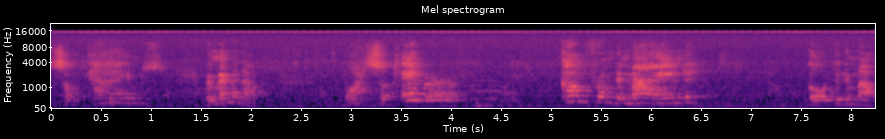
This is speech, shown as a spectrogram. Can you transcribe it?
Sometimes, remember now, whatsoever come from the mind, go to the mouth.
